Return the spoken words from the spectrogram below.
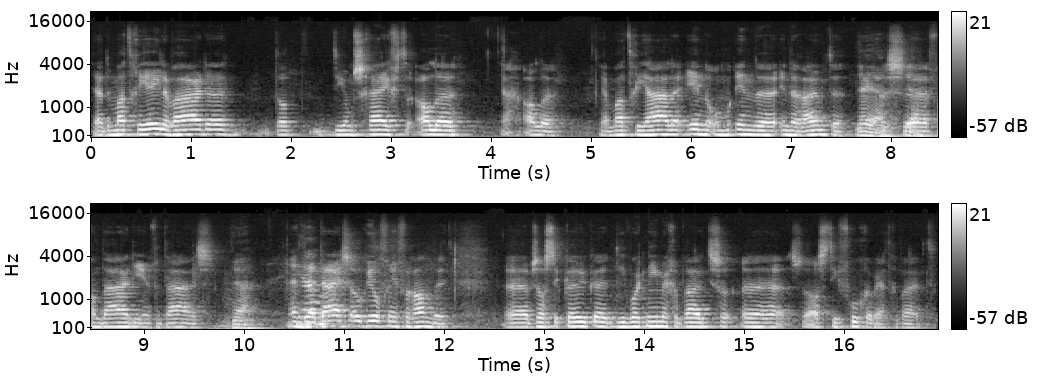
ja, de materiële waarde, dat, die omschrijft alle, ja, alle ja, materialen in de, om, in, de, in de ruimte. ja, ja, dus ja, eh, vandaar die inventaris. ja. En da- daar is ook heel veel in veranderd. Eh, zoals de keuken, die wordt niet meer gebruikt zo- eh, zoals die vroeger werd gebruikt.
